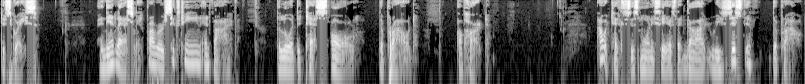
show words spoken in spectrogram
disgrace. And then lastly, Proverbs 16 and 5, the Lord detests all the proud of heart. Our text this morning says that God resisteth the proud.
